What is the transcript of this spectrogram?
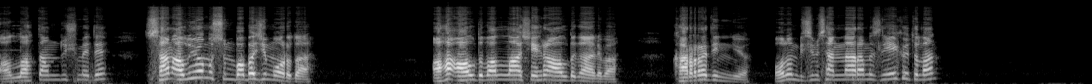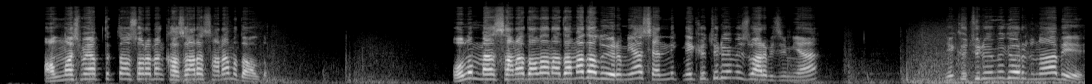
Allah'tan düşmedi. Sen alıyor musun babacım orada? Aha aldı vallahi şehri aldı galiba. Karra dinliyor. Oğlum bizim seninle aramız niye kötü lan? Anlaşma yaptıktan sonra ben kazara sana mı daldım? Oğlum ben sana dalan adama dalıyorum ya. Senlik ne kötülüğümüz var bizim ya. Ne kötülüğümü gördün abi.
